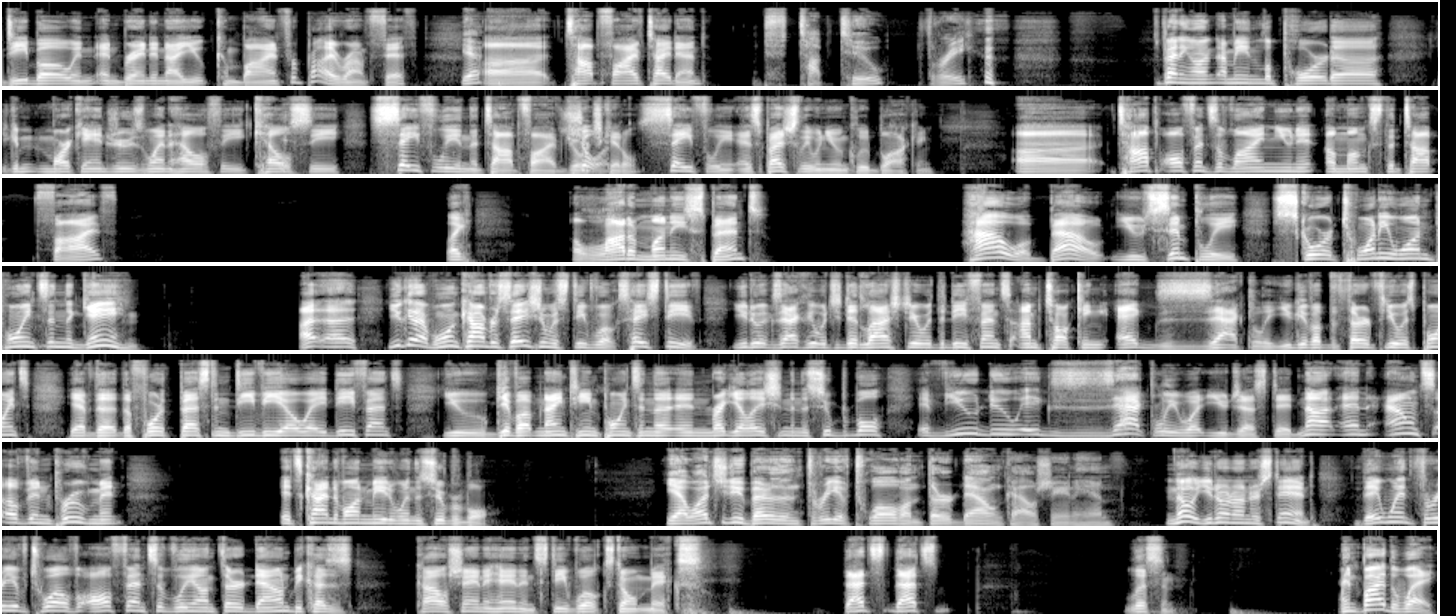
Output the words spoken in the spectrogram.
Deebo and, and Brandon Aiyuk combined for probably around fifth. Yeah. Uh, top five tight end, Top two, three. depending on. I mean, LaPorta. You can Mark Andrews when healthy, Kelce safely in the top five. George Sure. Kittle safely, especially when you include blocking. Uh, top offensive line unit amongst the top five. Like a lot of money spent. How about you simply score 21 points in the game? I, uh, you could have one conversation with Steve Wilks. Hey, Steve, you do exactly what you did last year with the defense. I'm talking exactly. You give up the third fewest points. You have the, the fourth best in DVOA defense. You give up 19 points in the in regulation in the Super Bowl. If you do exactly what you just did, not an ounce of improvement, it's kind of on me to win the Super Bowl. yeah, why don't you do better than three of twelve on third down, Kyle Shanahan? No, you don't understand. They went three of 12 offensively on third down because Kyle Shanahan and Steve Wilks don't mix. That's, that's, listen. And by the way,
